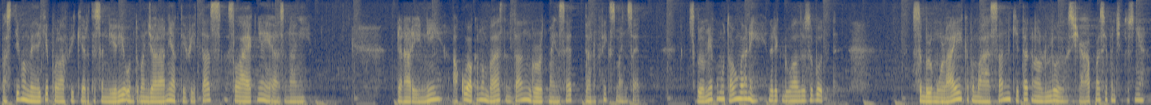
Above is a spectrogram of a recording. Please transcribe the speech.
pasti memiliki pola pikir tersendiri untuk menjalani aktivitas selayaknya ya senangi. Dan hari ini aku akan membahas tentang growth mindset dan fixed mindset. Sebelumnya kamu tahu nggak nih dari kedua hal tersebut? Sebelum mulai ke pembahasan, kita kenal dulu siapa sih pencetusnya.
